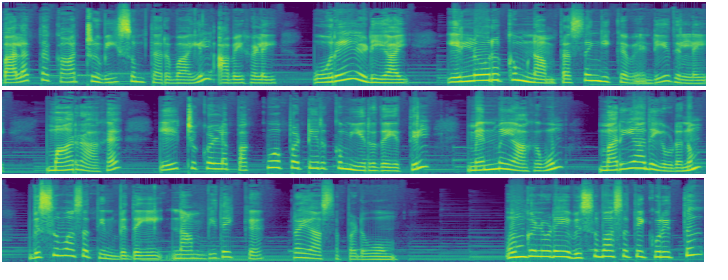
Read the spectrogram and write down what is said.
பலத்த காற்று வீசும் தருவாயில் அவைகளை ஒரே அடியாய் எல்லோருக்கும் நாம் பிரசங்கிக்க வேண்டியதில்லை. மாறாக ஏற்றுக்கொள்ள பக்குவப்பட்டிருக்கும் இருதயத்தில் மென்மையாகவும் மரியாதையுடனும் விசுவாசத்தின் விதையை நாம் விதைக்க பிரயாசப்படுவோம். உங்களுடைய விசுவாசத்தை குறித்து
